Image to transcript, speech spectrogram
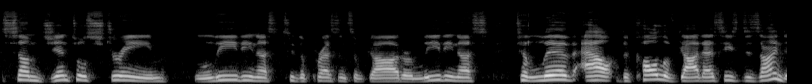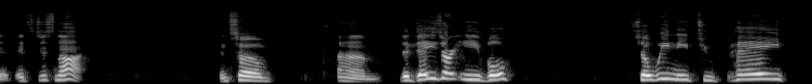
some gentle stream leading us to the presence of God or leading us to live out the call of God as He's designed it. It's just not. And so um, the days are evil, so we need to pay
